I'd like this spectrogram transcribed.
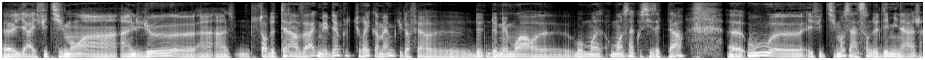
il y a effectivement un, lieu, un, un, une sorte de terrain vague, mais bien clôturé quand même, qui doit faire de, de mémoire au moins au moins 5 ou 6 hectares, où effectivement effectivement, c'est un centre de déminage.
